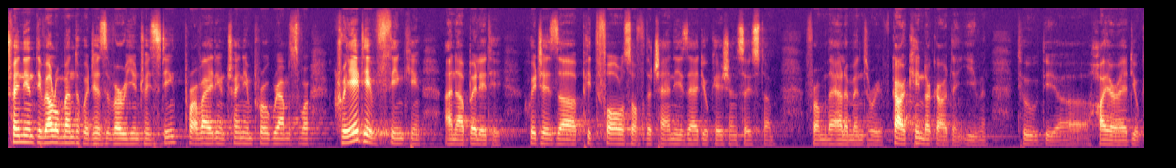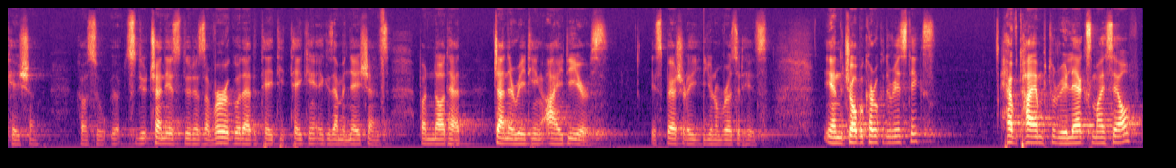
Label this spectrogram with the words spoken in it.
Training development, which is very interesting, providing training programs for creative thinking and ability, which is uh, pitfalls of the Chinese education system from the elementary, kindergarten even, to the uh, higher education. Because uh, Chinese students are very good at taking examinations, but not at generating ideas, especially universities. And job characteristics, have time to relax myself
